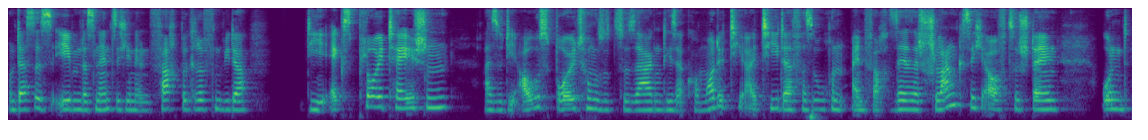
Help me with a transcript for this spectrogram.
Und das ist eben, das nennt sich in den Fachbegriffen wieder die Exploitation also die Ausbeutung sozusagen dieser Commodity IT, da versuchen einfach sehr, sehr schlank sich aufzustellen und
